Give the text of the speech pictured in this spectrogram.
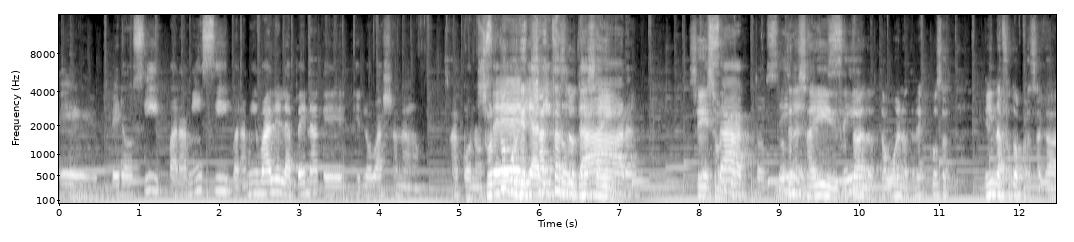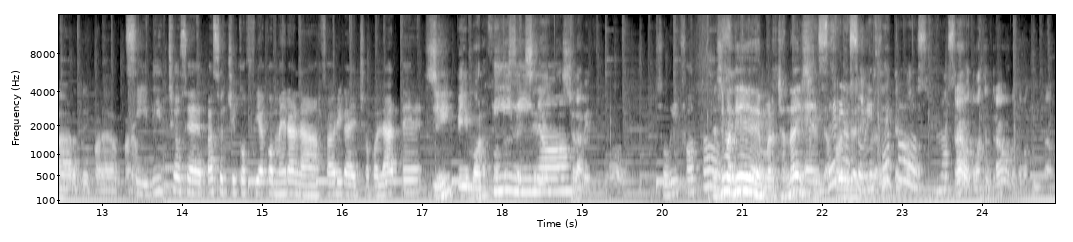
Eh, pero sí, para mí sí, para mí vale la pena que, que lo vayan a, a conocer Sobre todo porque y a ya estás, lo tenés ahí. Sí, sobre todo. Exacto, sí. Lo tenés ahí, sí. disfrutalo, está bueno, tenés cosas, lindas fotos para sacarte, para... para... Sí, dicho sea de paso, chicos, fui a comer a la fábrica de chocolate. ¿Sí? Vimos las fotos, Divino. yo la vi. Subí fotos. Encima tiene merchandising. ¿En la serio subí fotos? No ¿Un sé. trago? ¿Tomaste un trago o no tomaste un trago?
